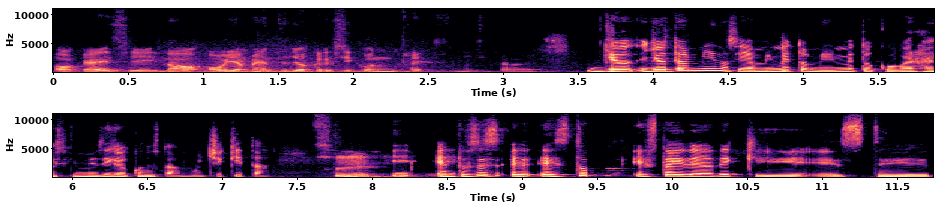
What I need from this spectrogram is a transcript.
Ok, sí, no, obviamente, yo crecí con High School Musical. eh. Yo, yo también, o sea, a mí me también me tocó ver High School Musical cuando estaba muy chiquita. Sí. Y entonces, e- esto, esta idea de que este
